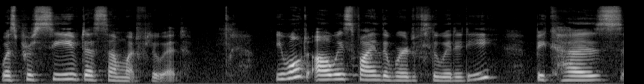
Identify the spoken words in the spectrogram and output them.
was perceived as somewhat fluid. You won't always find the word fluidity because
